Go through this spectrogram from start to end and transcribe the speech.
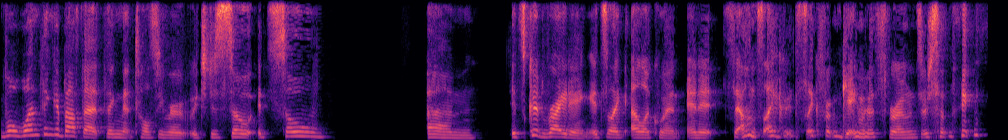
Well, one thing about that thing that Tulsi wrote, which is so it's so um it's good writing. It's like eloquent and it sounds like it's like from Game of Thrones or something.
